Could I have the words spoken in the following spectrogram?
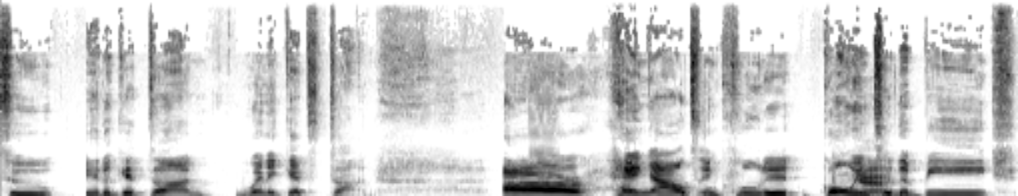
to it'll get done when it gets done. Our hangouts included going yeah. to the beach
